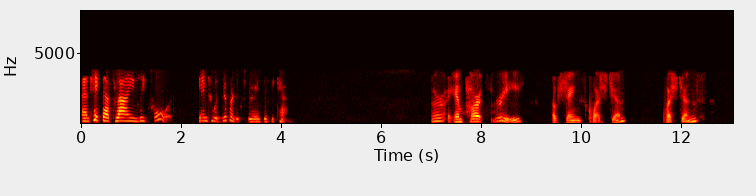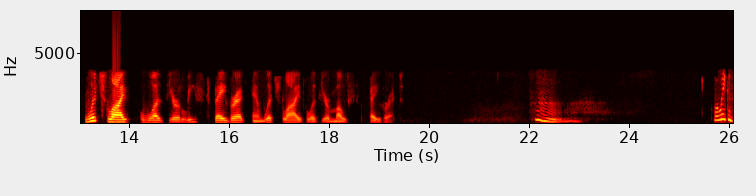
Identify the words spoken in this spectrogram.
and take that flying leap forward into a different experience if you can. All right. And part three of Shane's question questions. Which life was your least favorite and which life was your most favorite? Hmm. Well, we can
